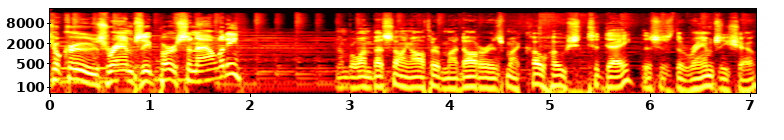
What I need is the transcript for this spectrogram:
Rachel Cruze, Ramsey personality. number one best-selling author. My daughter is my co-host today. This is the Ramsey Show.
